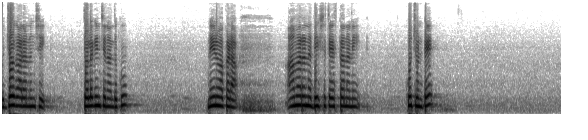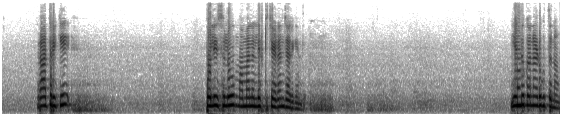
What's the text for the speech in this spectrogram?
ఉద్యోగాల నుంచి తొలగించినందుకు నేను అక్కడ ఆమరణ దీక్ష చేస్తానని కూర్చుంటే రాత్రికి పోలీసులు మమ్మల్ని లిఫ్ట్ చేయడం జరిగింది. ఎందుకని అడుగుతున్నాం?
